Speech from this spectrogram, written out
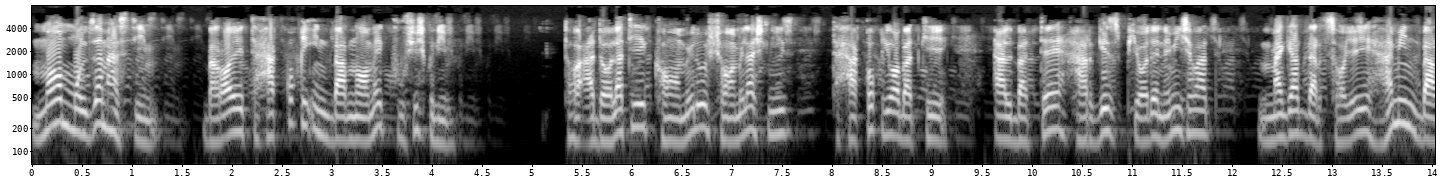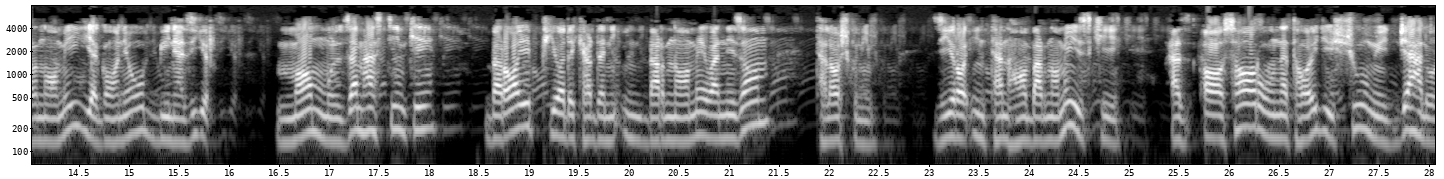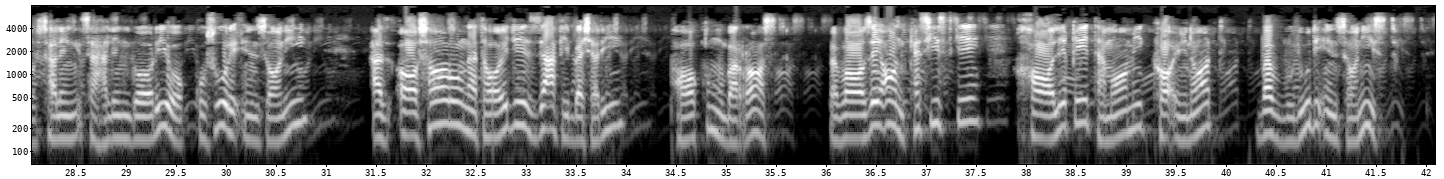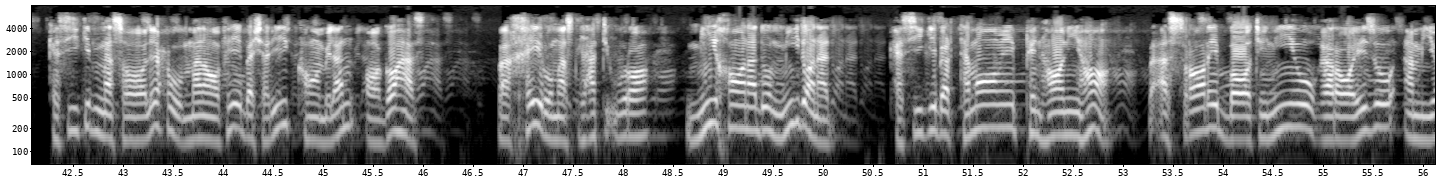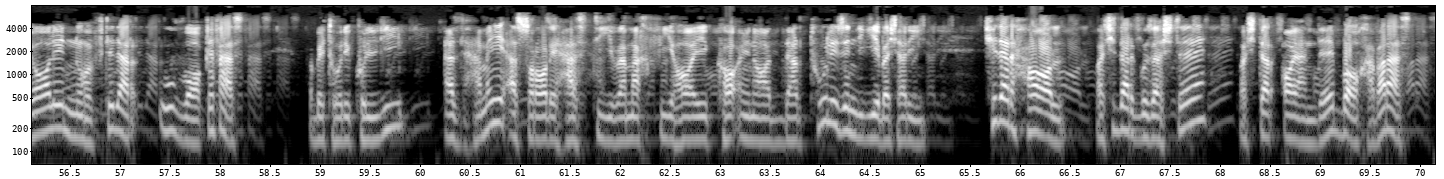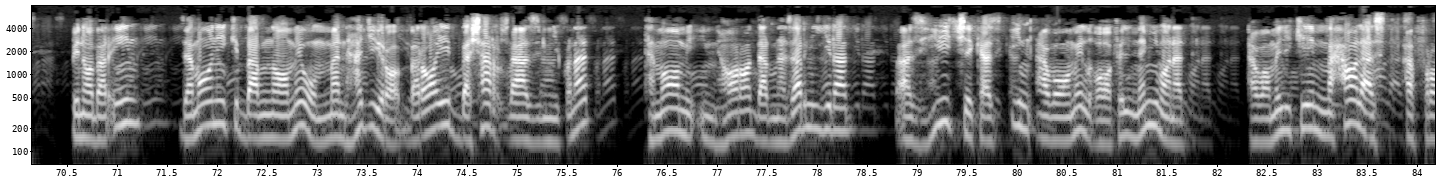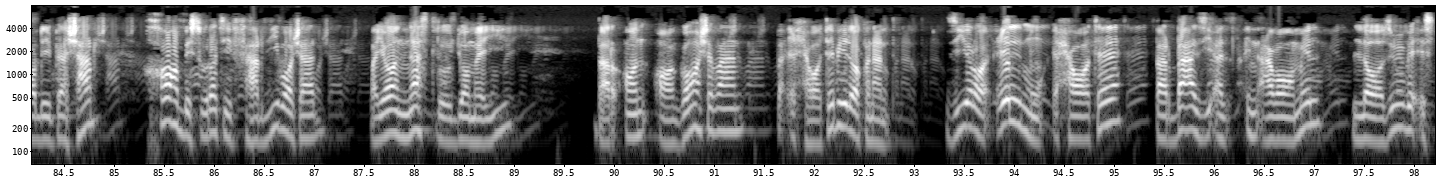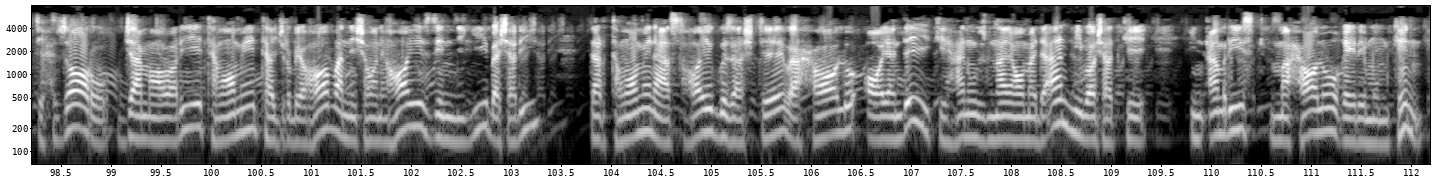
ما ملزم هستیم برای تحقق این برنامه کوشش کنیم تا عدالت کامل و شاملش نیز تحقق یابد که البته هرگز پیاده نمی شود مگر در سایه همین برنامه یگانه و بینظیر. ما ملزم هستیم که برای پیاده کردن این برنامه و نظام تلاش کنیم زیرا این تنها برنامه است که از آثار و نتایج شوم جهل و سهلنگاری و قصور انسانی از آثار و نتایج ضعف بشری پاک و مبراست و واضح آن کسی است که خالق تمام کائنات و وجود انسانی است. کسی که مصالح و منافع بشری کاملا آگاه است و خیر و مصلحت او را می‌خواند و می‌داند. کسی که بر تمام پنهانی ها و اسرار باطنی و غرایز و امیال نهفته در او واقف است و به طور کلی از همه اسرار هستی و مخفی های کائنات در طول زندگی بشری چه در حال و چه در گذشته و چه در آینده باخبر است بنابراین زمانی که برنامه و منهجی را برای بشر وضع می کند تمام اینها را در نظر می گیرد و از هیچ یک از این عوامل غافل نمی ماند. عواملی که محال است افراد بشر خواه به صورت فردی باشد و یا نسل و جامعی بر آن آگاه شوند و احاطه پیدا کنند زیرا علم و احاطه بر بعضی از این عوامل لازم به استحضار و جمعآوری تمام تجربه ها و نشانه های زندگی بشری در تمام نسل های گذشته و حال و آینده ای که هنوز نیامده اند می باشد که این امری است محال و غیر ممکن.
